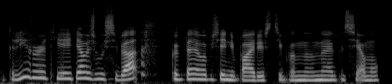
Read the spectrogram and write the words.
педалируют ей. Я возьму себя, когда я вообще не парюсь, типа, на, на эту тему.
